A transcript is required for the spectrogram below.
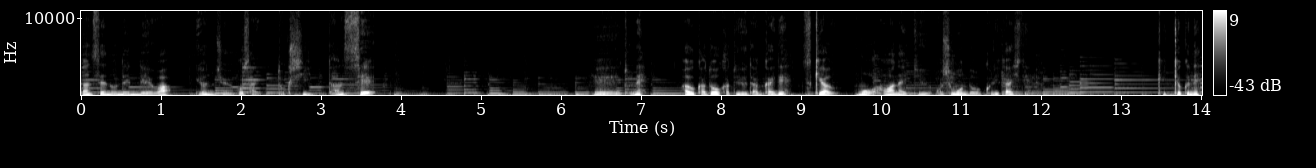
男性の年齢は45歳。独身男性。えっ、ー、とね会うかどうかという段階で付き合うもう会わないという押し問答を繰り返して結局ね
